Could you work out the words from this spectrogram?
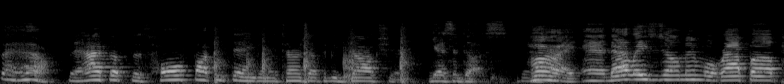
The hell? They hyped up this whole fucking thing and it turns out to be dog shit. yes it does all right and that ladies and gentlemen will wrap up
